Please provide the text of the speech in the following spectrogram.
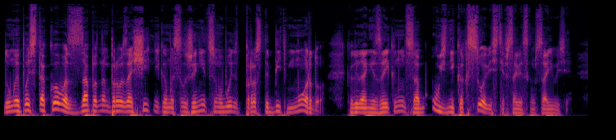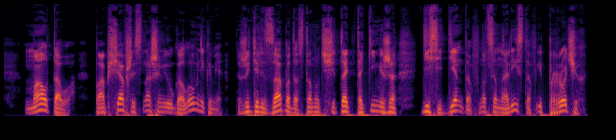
Думаю, после такого с западным правозащитником и Солженицыну будет просто бить морду, когда они заикнутся об узниках совести в Советском Союзе. Мало того, пообщавшись с нашими уголовниками, жители Запада станут считать такими же диссидентов, националистов и прочих,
